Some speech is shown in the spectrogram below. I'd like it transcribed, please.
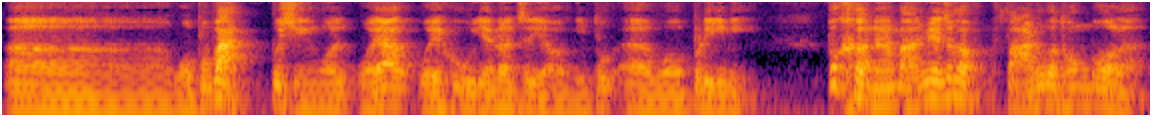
呃，我不办，不行，我我要维护言论自由，你不，呃，我不理你，不可能吧，因为这个法如果通过了，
